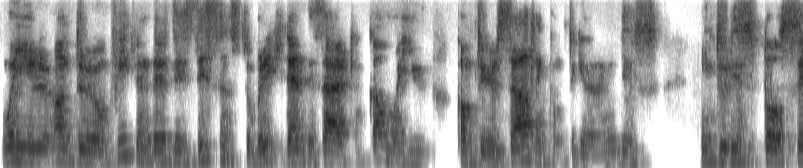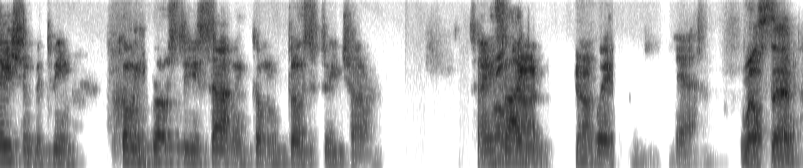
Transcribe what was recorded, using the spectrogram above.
when you're onto your own feet, when there's this distance to bridge, then desire can come when you come to yourself and come together in this into this pulsation between coming close to yourself and coming closer to each other. So it's well like done. yeah. yeah. Well said.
